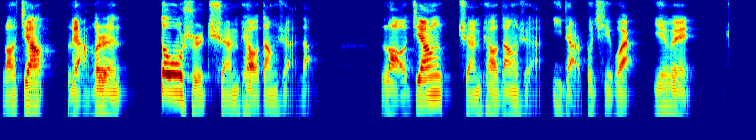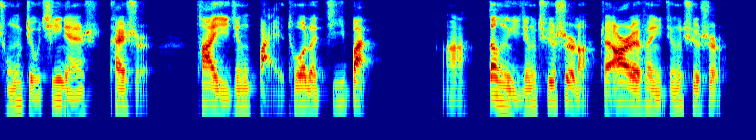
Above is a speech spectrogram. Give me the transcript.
老江两个人都是全票当选的。老江全票当选一点不奇怪，因为从九七年开始，他已经摆脱了羁绊啊。邓已经去世了，在二月份已经去世了，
